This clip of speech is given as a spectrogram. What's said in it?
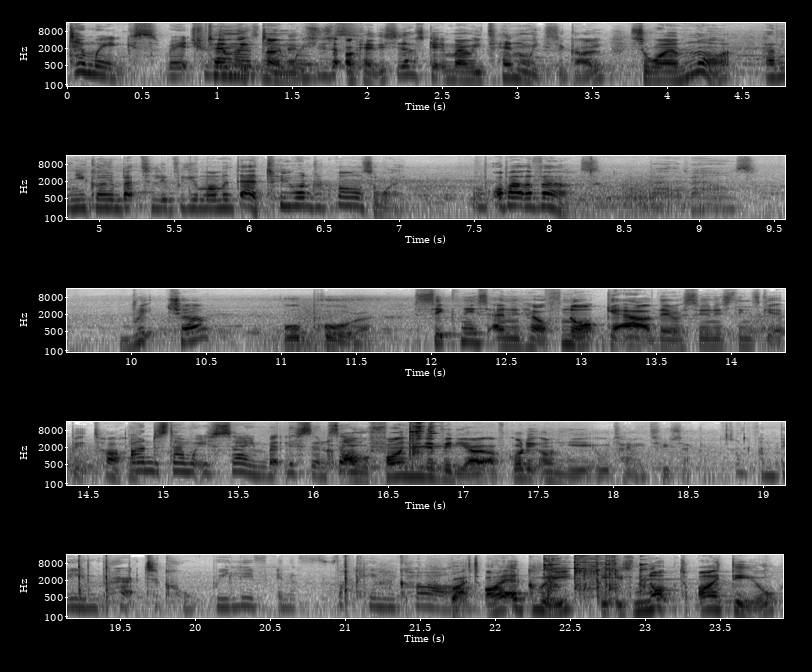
Ten weeks, Rich. Ten weeks? No, 10 no, this is okay. This is us getting married ten weeks ago. So I am not having you going back to live with your mum and dad, two hundred miles away. What about the vows? What about the vows. Richer or poorer? Sickness and in health. Not get out of there as soon as things get a bit tough. I understand what you're saying, but listen, I will find you the video. I've got it on here. It will take me two seconds. I'm being practical. We live in a fucking car. Right, I agree. It is not ideal,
